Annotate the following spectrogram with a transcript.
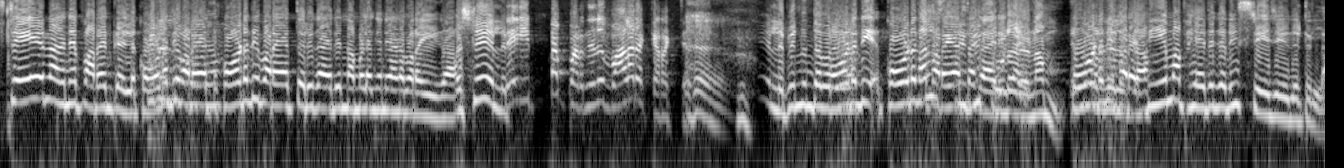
സ്റ്റേ എന്ന് അതിനെ പറയാൻ കഴിയില്ല. കോടതി പറയാത്ത കോടതി പറയാത്ത ഒരു കാര്യം നമ്മൾ എങ്ങനെയാണ് പറയുക? സ്റ്റേ അല്ലേ? പറഞ്ഞത് വളരെ കറക്റ്റ് അല്ലേ? പിന്നെന്താ പറയാ? കോടതി കോടതി പറയാത്ത. കോടതി നിയമ ഭേദഗതി സ്റ്റേ ചെയ്തിട്ടില്ല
